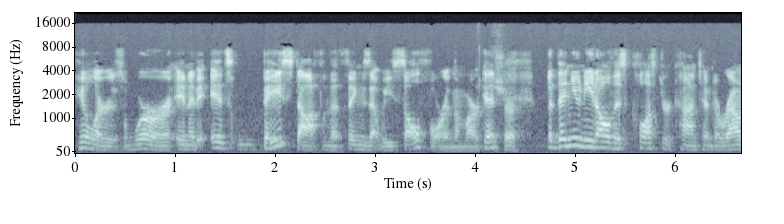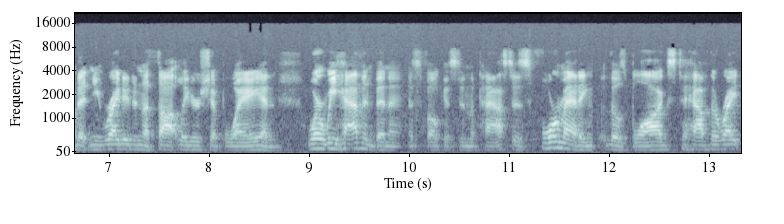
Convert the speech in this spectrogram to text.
pillars were, and it, it's based off of the things that we sell for in the market. Sure. But then you need all this cluster content around it, and you write it in a thought leadership way. And where we haven't been as focused in the past is formatting those blogs to have the right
